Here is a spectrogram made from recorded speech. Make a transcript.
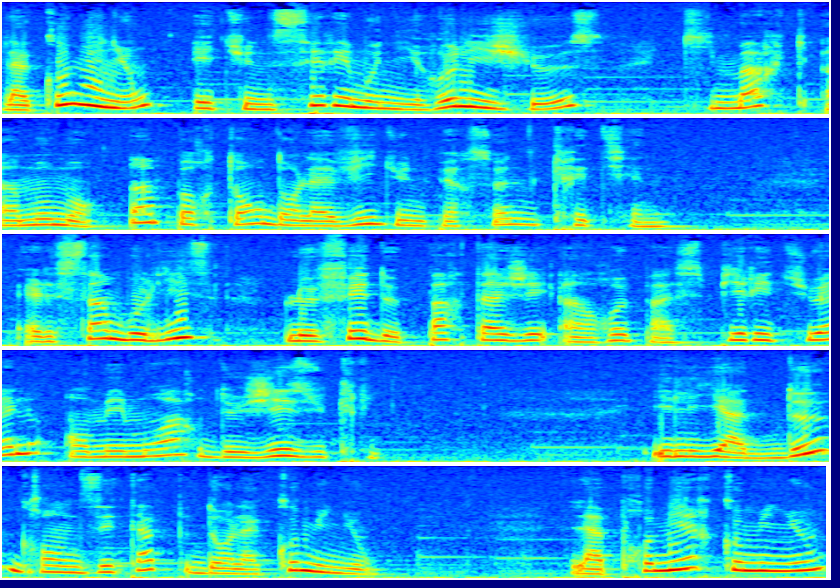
La communion est une cérémonie religieuse qui marque un moment important dans la vie d'une personne chrétienne. Elle symbolise le fait de partager un repas spirituel en mémoire de Jésus-Christ. Il y a deux grandes étapes dans la communion. La première communion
